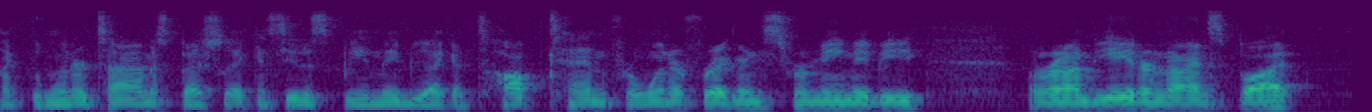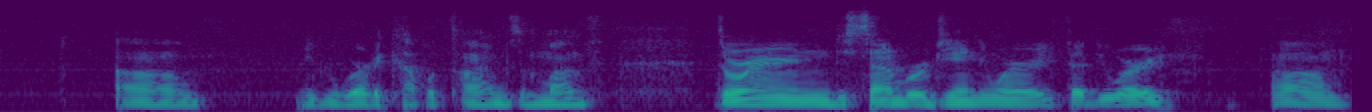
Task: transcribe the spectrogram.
like the winter time, especially. I can see this being maybe like a top ten for winter fragrance for me, maybe around the eight or nine spot. Um, maybe wear it a couple times a month during December, January, February. Um,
